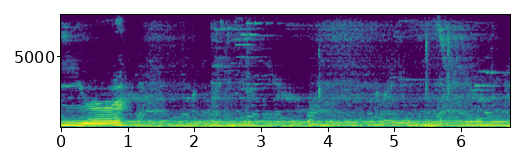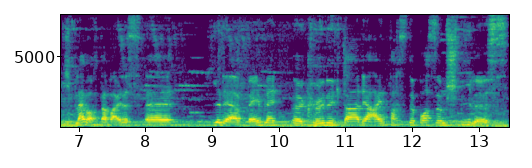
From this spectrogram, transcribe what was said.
Jö. Ich bleibe auch dabei, dass äh, hier der Beyblade-König da der einfachste Boss im Spiel ist.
